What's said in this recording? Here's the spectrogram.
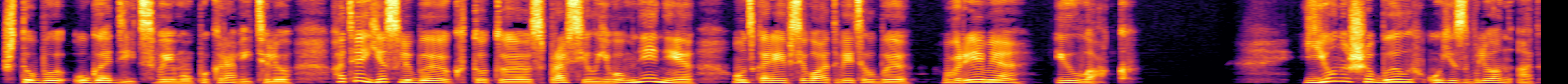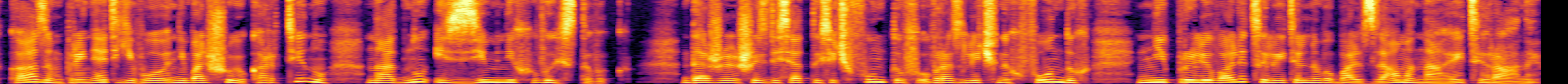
чтобы угодить своему покровителю, хотя если бы кто-то спросил его мнение, он, скорее всего, ответил бы «время и лак». Юноша был уязвлен отказом принять его небольшую картину на одну из зимних выставок. Даже 60 тысяч фунтов в различных фондах не проливали целительного бальзама на эти раны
